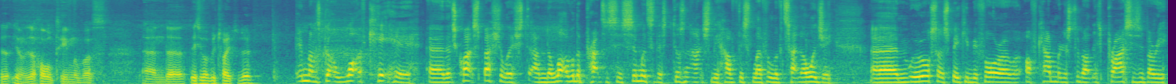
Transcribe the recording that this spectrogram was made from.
you know, a whole team of us, and uh, this is what we try to do. Imran's got a lot of kit here uh, that's quite specialist, and a lot of other practices similar to this doesn't actually have this level of technology. Um, we were also speaking before uh, off camera just about this prices are very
